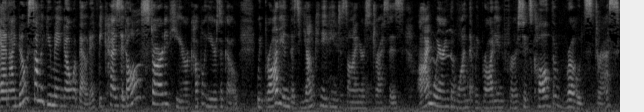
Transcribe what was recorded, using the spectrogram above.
And I know some of you may know about it because it all started here a couple years ago. We brought in this young Canadian designer's dresses. I'm wearing the one that we brought in first. It's called the Rhodes dress.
